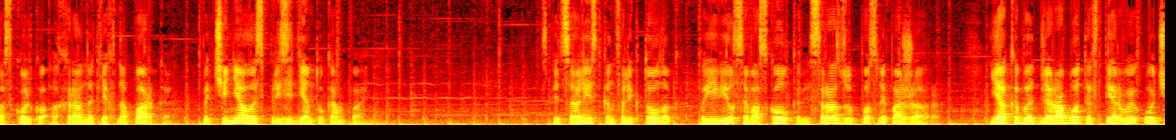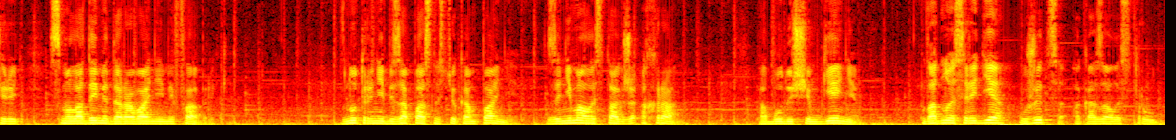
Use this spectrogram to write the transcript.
поскольку охрана технопарка подчинялась президенту компании. Специалист-конфликтолог появился в Осколкове сразу после пожара, якобы для работы в первую очередь с молодыми дарованиями фабрики. Внутренней безопасностью компании занималась также охрана, а будущим гением в одной среде ужиться оказалось трудно.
